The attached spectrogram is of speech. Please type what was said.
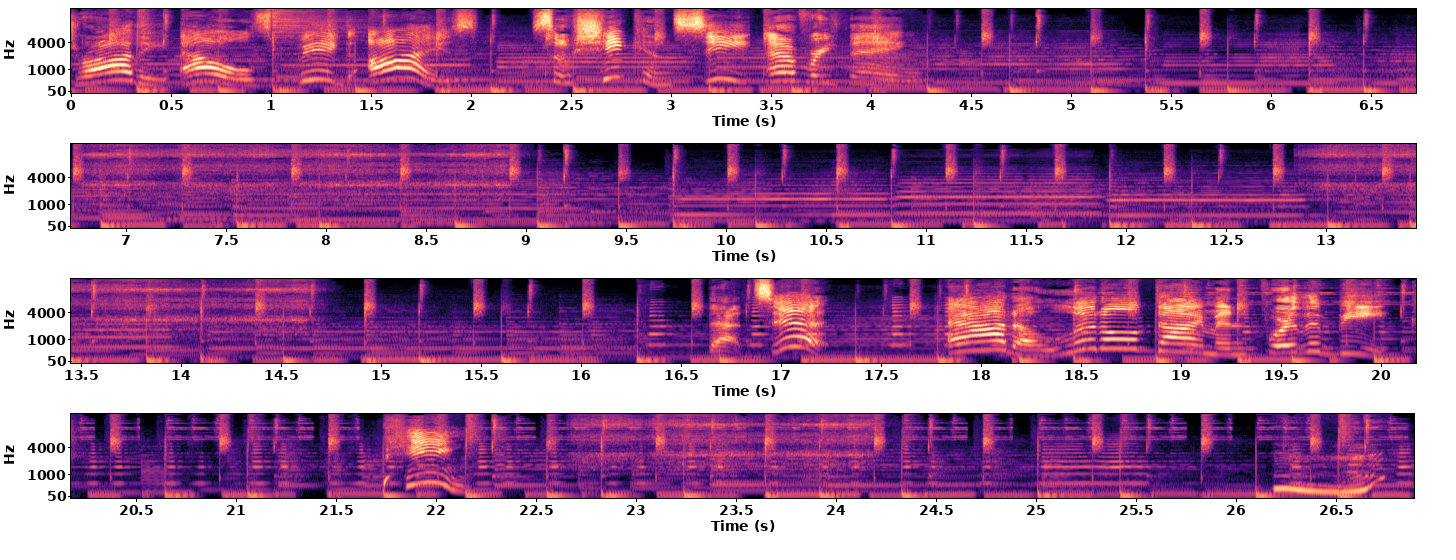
Draw the owl's big eyes so she can see everything. That's it. Add a little diamond for the beak. Pink. Hmm.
